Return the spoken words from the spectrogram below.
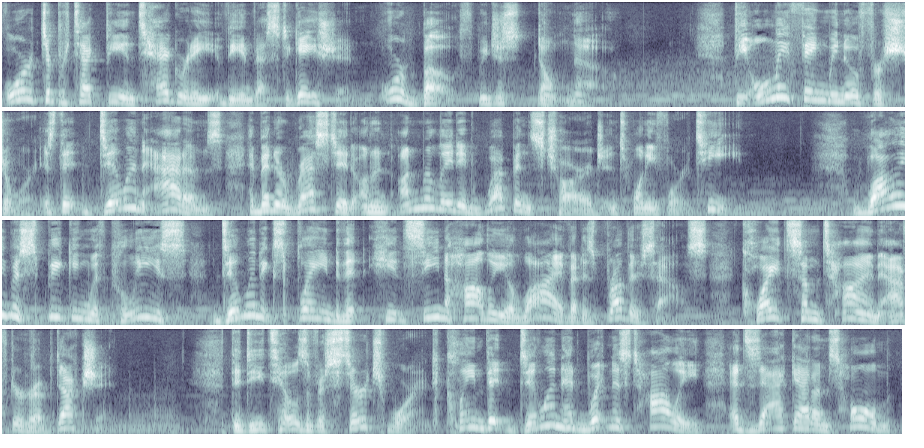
or to protect the integrity of the investigation, or both, we just don't know. The only thing we know for sure is that Dylan Adams had been arrested on an unrelated weapons charge in 2014. While he was speaking with police, Dylan explained that he had seen Holly alive at his brother's house quite some time after her abduction. The details of a search warrant claimed that Dylan had witnessed Holly at Zach Adams' home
